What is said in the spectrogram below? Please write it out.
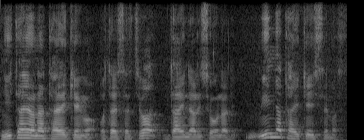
似たような体験は私たちは大なり小なりみんな体験してます。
